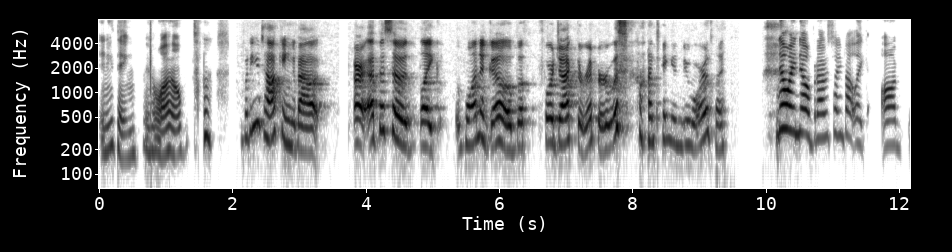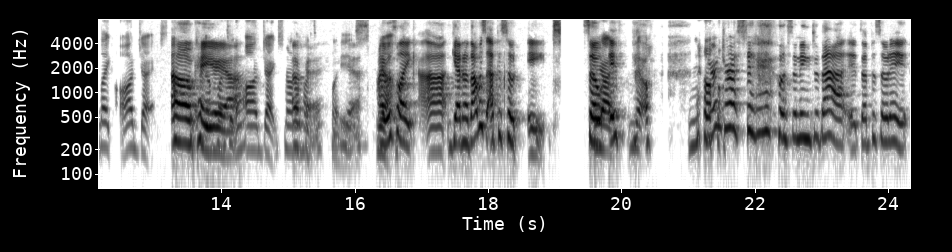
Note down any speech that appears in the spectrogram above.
anything in a while. What are you talking about? Our episode like one ago before jack the ripper was haunting in new orleans no, I know, but I was talking about like ob like objects. Oh, okay, yeah, yeah. Objects, not okay. a haunted place. Yeah. yeah. I was like, uh, yeah, no, that was episode eight. So yeah, if no, no. you're interested in listening to that, it's episode eight.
